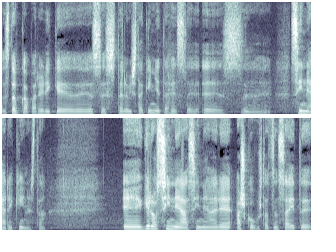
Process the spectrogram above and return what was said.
ez dauka parerik ez, ez telebistakin eta ez, ez e, zinearekin, ezta? E, gero zinea, zinea ere asko gustatzen zaite.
